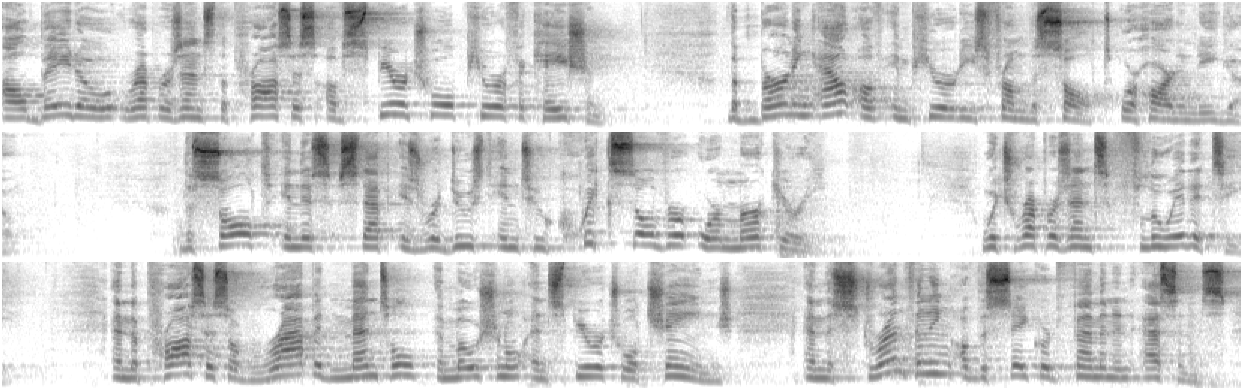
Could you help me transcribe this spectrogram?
Albedo represents the process of spiritual purification the burning out of impurities from the salt or hardened ego. The salt in this step is reduced into quicksilver or mercury, which represents fluidity and the process of rapid mental, emotional, and spiritual change, and the strengthening of the sacred feminine essence,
